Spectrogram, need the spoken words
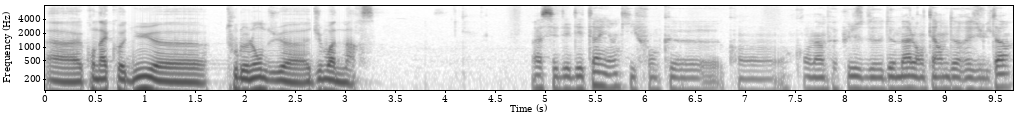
qu'on a connue tout le long du, du mois de mars? Ah, c'est des détails hein, qui font que, qu'on, a un peu plus de, mal en termes de résultats.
